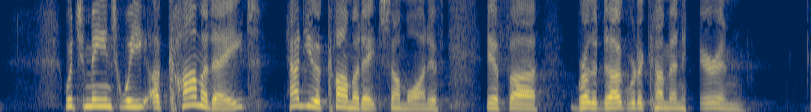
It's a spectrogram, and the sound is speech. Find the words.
Which means we accommodate. How do you accommodate someone? If, if, uh, Brother Doug were to come in here and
